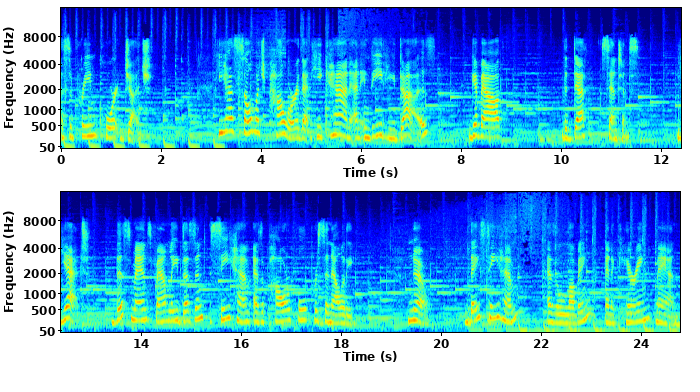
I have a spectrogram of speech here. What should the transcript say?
a Supreme Court judge. He has so much power that he can, and indeed he does, give out the death sentence. Yet, this man's family doesn't see him as a powerful personality. No, they see him as a loving and a caring man.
